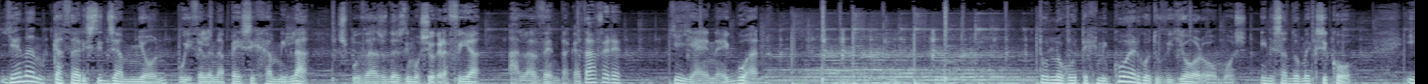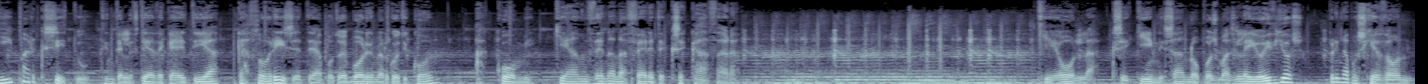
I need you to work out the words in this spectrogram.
για έναν καθαριστή τζαμιών που ήθελε να πέσει χαμηλά σπουδάζοντας δημοσιογραφία αλλά δεν τα κατάφερε και για ένα ιγκουάνα. Το λογοτεχνικό έργο του Βιγιόρο όμως είναι σαν το Μεξικό. Η ύπαρξή του την τελευταία δεκαετία καθορίζεται από το εμπόριο ναρκωτικών ακόμη και αν δεν αναφέρεται ξεκάθαρα. Και όλα ξεκίνησαν, όπως μας λέει ο ίδιος, πριν από σχεδόν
